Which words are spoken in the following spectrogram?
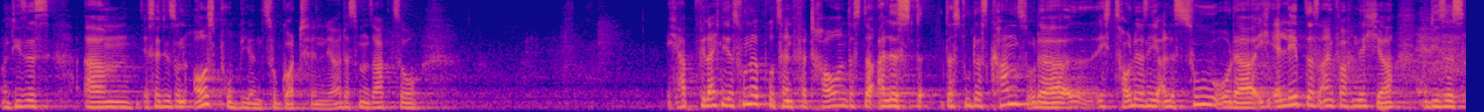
und dieses, ähm, ist ja so ein Ausprobieren zu Gott hin, ja? dass man sagt so, ich habe vielleicht nicht das 100% Vertrauen, dass, da alles, dass du das kannst oder ich traue dir das nicht alles zu oder ich erlebe das einfach nicht. Ja? Und dieses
